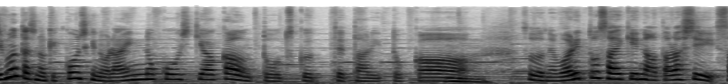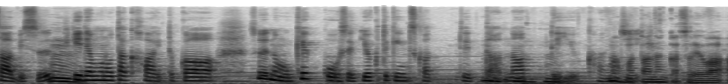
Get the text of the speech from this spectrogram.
自分たちの結婚式の LINE の公式アカウントを作ってたりとか、そうだね。割と最近の新しいサービス、うん。引き出物宅配とかそういうのも結構積極的に使ってたなっていうまあ、感じ。またなんかそれは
